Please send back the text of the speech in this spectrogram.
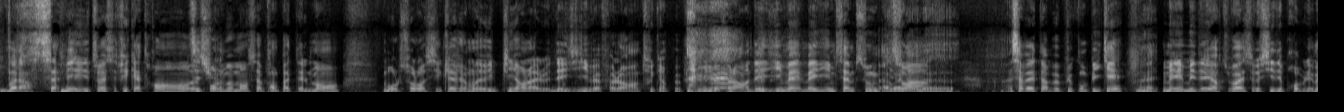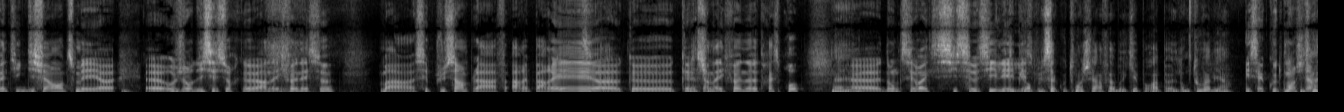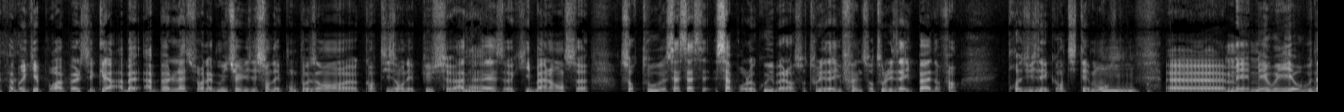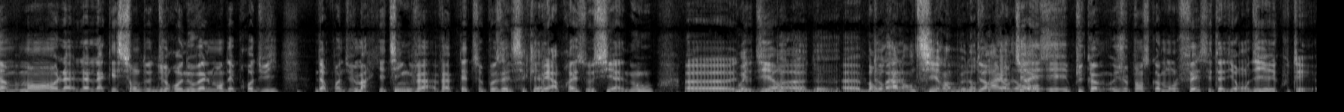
voilà. Ça fait, tu vois, ça fait 4 ans. Pour le moment, ça prend pas tellement. Bon, sur le recyclage, à mon avis, le pliant là, le Daisy, il va falloir un truc un peu plus. Il va falloir un Daisy made in Samsung ah qui soit ça va être un peu plus compliqué. Mais, mais d'ailleurs, tu vois, c'est aussi des problématiques différentes. Mais euh, euh, aujourd'hui, c'est sûr qu'un iPhone SE, bah, c'est plus simple à, réparer euh, qu'un iPhone 13 Pro. donc c'est vrai que si c'est aussi les. Et puis en plus, ça coûte moins cher à fabriquer pour Apple, donc tout va bien. Et ça coûte moins cher à fabriquer pour Apple, c'est clair. Ah bah, Apple, là, sur la mutualisation des composants, quand ils ont les puces A13 qui balancent surtout. Ça, ça, ça, pour le coup, ils balancent sur tous les iPhones, sur tous les iPads. Enfin, produisent des quantités monstres. Mhm. Euh, mais, mais, oui, au bout d'un moment, la, question de, du renouvellement des produits d'un point de vue marketing va, va peut-être se poser. Mais, mais après, c'est aussi à nous euh, de dire. De, de, euh, de bah, ralentir un peu notre De ralentir. Et, puis, comme, je pense, comme on le fait, c'est-à-dire, on dit écoutez,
